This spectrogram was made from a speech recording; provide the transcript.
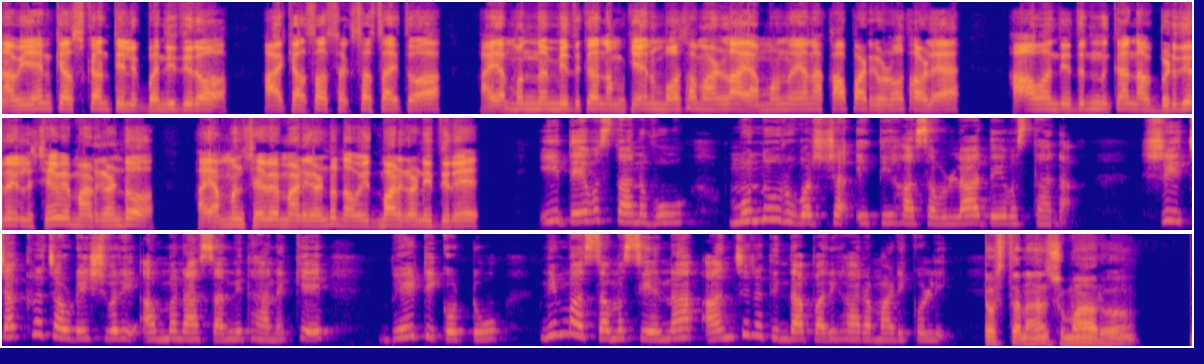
ನಾವ್ ಏನ್ ಕೆಲ್ಸಕ್ಕಂತ ಇಲ್ಲಿಗೆ ಬಂದಿದ್ದೀರೋ ಆ ಕೆಲಸ ಸಕ್ಸಸ್ ಆಯ್ತು. ಆ ಅಮ್ಮನ್ ನಂಬಿದ್ಕ ನಮ್ಗೇನು ಮೋಸ ಮಾಡ್ಲಾ? ಯಮ್ಮನ ಅಮ್ಮನ ಏನೋ ಕಾಪಾಡ್ಕೊಂಡು ಹೋತಾವಳೆ ಆ ಒಂದ್ ಇದನ್ನಕ ನಾವ್ ಬಿಡದಿರ ಇಲ್ಲಿ ಸೇವೆ ಮಾಡ್ಕೊಂಡು ಆ ಅಮ್ಮನ್ ಸೇವೆ ಮಾಡ್ಕೊಂಡು ನಾವು ಇದ್ ಮಾಡ್ಕೊಂಡಿದ್ದೀರಿ. ಈ ದೇವಸ್ಥಾನವು ಮುನ್ನೂರು ವರ್ಷ ಇತಿಹಾಸವುಳ್ಳ ದೇವಸ್ಥಾನ. ಶ್ರೀ ಚಕ್ರ ಚೌಡೇಶ್ವರಿ ಅಮ್ಮನ ಸನ್ನಿಧಾನಕ್ಕೆ ಭೇಟಿ ಕೊಟ್ಟು ನಿಮ್ಮ ಸಮಸ್ಯೆಯನ್ನ ಅಂಜನದಿಂದ ಪರಿಹಾರ ಮಾಡಿಕೊಳ್ಳಿ. ದೇವಸ್ಥಾನ ಸುಮಾರು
